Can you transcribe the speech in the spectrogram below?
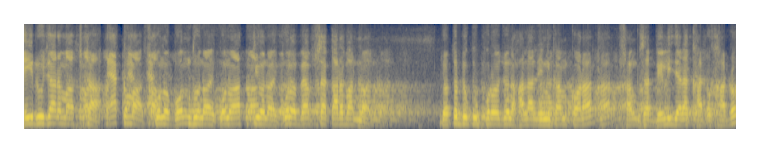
এই রোজার মাসটা এক মাস, কোনো বন্ধু নয়, কোনো আত্মীয় নয়, কোনো ব্যবসা কারবার নয়। যতটুকু প্রয়োজন হালাল ইনকাম করার, সংসার ডেলি যারা খাটো খাটো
